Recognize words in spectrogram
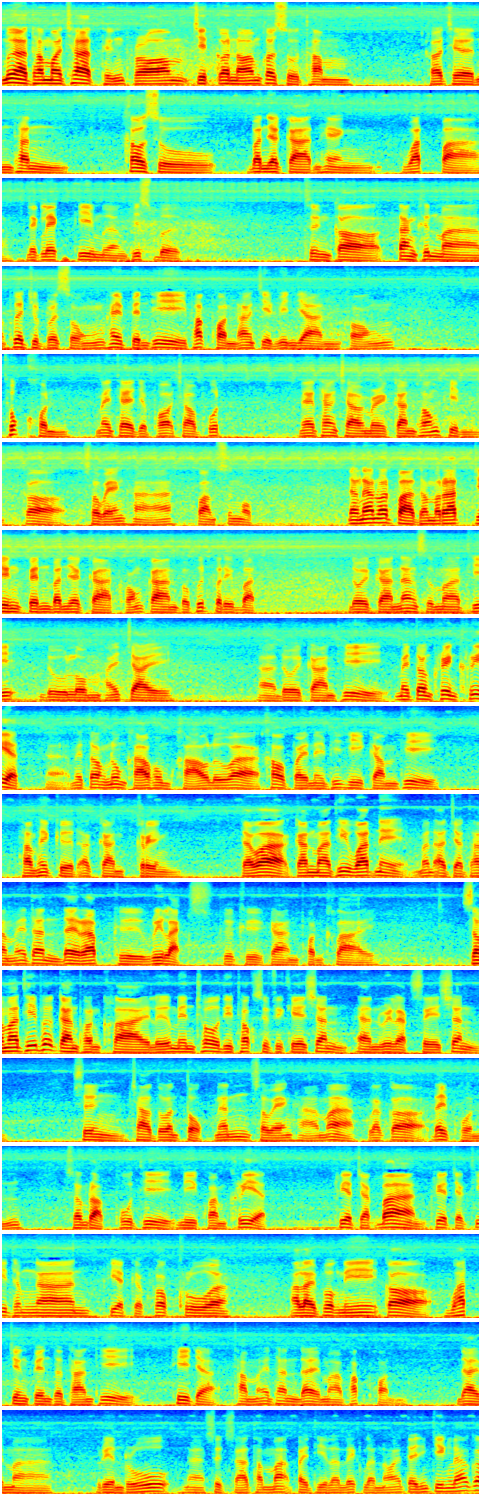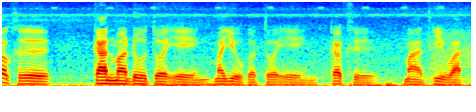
เมื่อธรรมชาติถึงพร้อม จิตก็น้อมเข้าสู่ธรรม ขอเชิญท่านเข้าสู่บรรยากาศแห่งวัดป่าเล็กๆ ที่เมืองพิสเบิร์ก ซึ่งก็ตั้งขึ้นมาเพื่อจุดประสงค์ให้เป็นที่พักผ่อนทางจิตวิญญาณของทุกคนไม่ใช่เฉพาะชาวพุทธแม้ทั้งชาวอเมริกันท้องถิ่นก็แสวงหาความสงบ ดังนั้นวัดป่าธรรมรัตน์จึงเป็นบรรยากาศของการประพฤติปฏิบัติ โดยการนั่งสมาธิดูลมหายใจ โดยการที่ไม่ต้องเคร่งเครียด ไม่ต้องนุ่งขาวห่มขาวหรือว่าเข้าไปในพิธีกรรมที่ทำให้เกิดอาการเกร็ง แต่ว่าการมาที่วัดนี่มันอาจจะทำให้ท่านได้รับคือ relax ก็คือการผ่อนคลาย สมาธิเพื่อการผ่อนคลายหรือ mental detoxification and relaxation ซึ่งชาวตะวันตกนั้นแสวงหามาก แล้วก็ได้ผลสำหรับผู้ที่มีความเครียด เครียดจากบ้าน เครียดจากที่ทำงาน เครียดกับครอบครัว อะไรพวกนี้ก็วัดจึงเป็นสถานที่ที่จะทำให้ท่านได้มาพักผ่อน ได้มาเรียนรู้นะศึกษาธรรมะไปทีละเล็กละน้อย แต่จริง ๆ แล้วก็คือ การมาดูตัวเองมาอยู่กับตัวเองก็คือมาที่วัด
